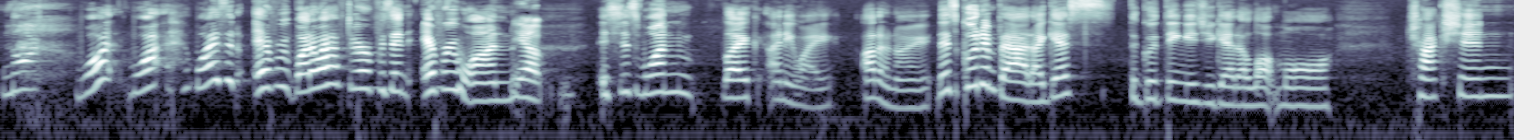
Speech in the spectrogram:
not what? What? Why is it every? Why do I have to represent everyone? Yep. It's just one. Like anyway, I don't know. There's good and bad. I guess the good thing is you get a lot more traction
